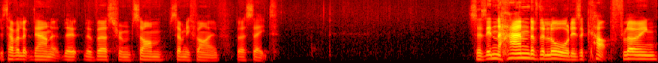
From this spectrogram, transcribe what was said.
Just have a look down at the, the verse from Psalm 75, verse 8. It says, In the hand of the Lord is a cup flowing,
